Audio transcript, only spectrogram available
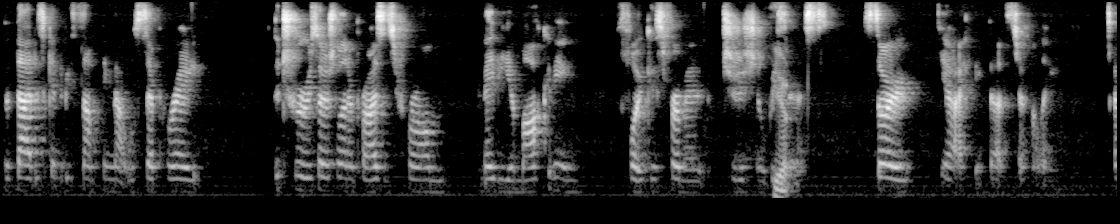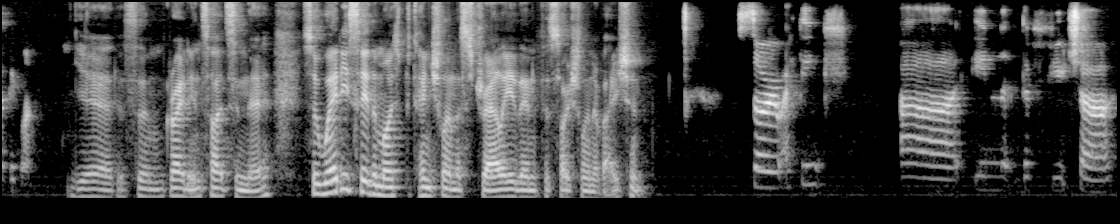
that that is going to be something that will separate the true social enterprises from maybe a marketing focus from a traditional business. Yep. So yeah, I think that's definitely a big one. Yeah, there's some great insights in there. So, where do you see the most potential in Australia then for social innovation? So, I think uh, in the future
